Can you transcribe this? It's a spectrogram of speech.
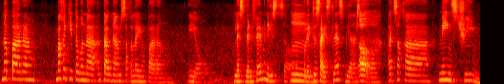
na parang makikita mo na ang tawag namin sa kala yung parang yung lesbian feminists, so Mm. politicized lesbians, Oo. at saka mainstream.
